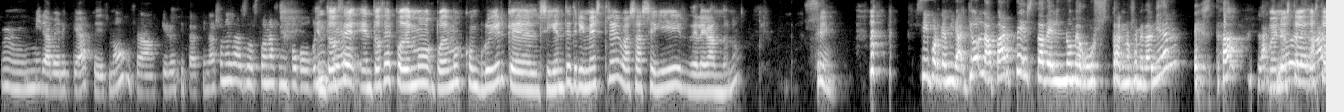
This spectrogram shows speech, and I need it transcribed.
mm, mira a ver qué haces, ¿no? O sea, quiero decir, al final son esas dos zonas un poco grises. Entonces, entonces podemos, podemos concluir que el siguiente trimestre vas a seguir delegando, ¿no? Sí. Sí, porque mira, yo la parte esta del no me gusta, no se me da bien, esta la Bueno, esto, esto,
